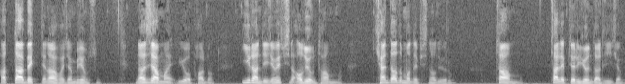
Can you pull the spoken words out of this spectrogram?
Hatta bekle ne yapacağım biliyor musun? Nazi ama yok pardon. İran diyeceğim hepsini alıyorum tamam mı? Kendi adıma da hepsini alıyorum. Tamam mı? Talepleri gönder diyeceğim.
